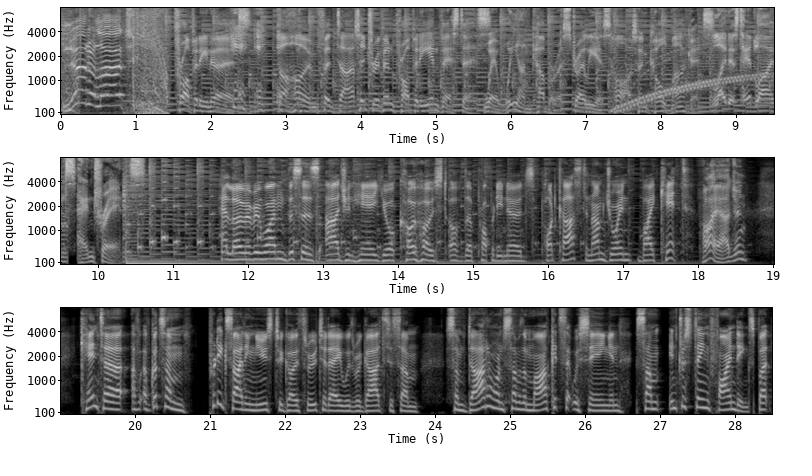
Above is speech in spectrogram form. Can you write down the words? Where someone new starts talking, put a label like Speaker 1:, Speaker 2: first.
Speaker 1: Nerd alert!
Speaker 2: Property Nerds, the home for data driven property investors, where we uncover Australia's hot and cold markets, latest headlines, and trends.
Speaker 3: Hello, everyone. This is Arjun here, your co host of the Property Nerds podcast, and I'm joined by Kent.
Speaker 1: Hi, Arjun.
Speaker 3: Kent, uh, I've, I've got some pretty exciting news to go through today with regards to some some data on some of the markets that we're seeing and some interesting findings. But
